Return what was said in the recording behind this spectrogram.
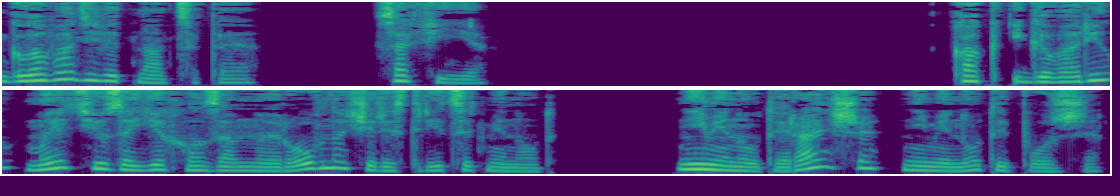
Глава девятнадцатая. София. Как и говорил, Мэтью заехал за мной ровно через тридцать минут. Ни минуты раньше, ни минуты позже.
